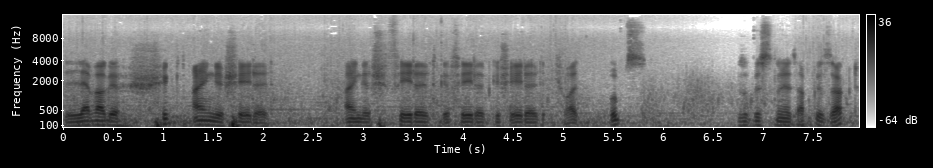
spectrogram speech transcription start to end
Lever geschickt eingeschädelt. Eingefädelt, gefädelt, geschädelt. Ich weiß. Ups. Wieso bist du jetzt abgesackt?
